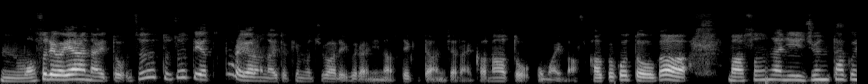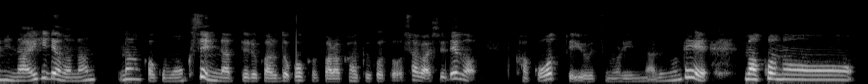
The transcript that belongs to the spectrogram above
うん、もうそれをやらないと、ずっとずっとやってたらやらないと気持ち悪いぐらいになってきたんじゃないかなと思います。書くことが、まあそんなに潤沢にない日でもなん、なんかこうもう癖になってるからどこかから書くことを探してでも書こうっていうつもりになるので、まあこの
